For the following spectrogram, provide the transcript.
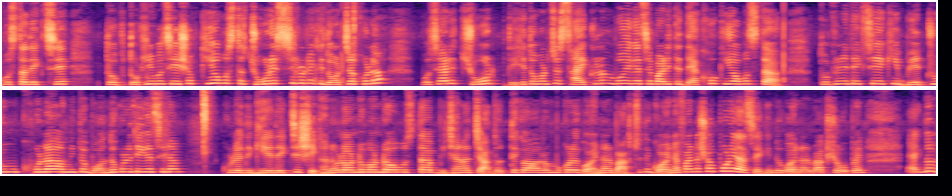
অবস্থা দেখছে। তো তটিনী বলছে, এসব কি অবস্থা? চোর এসেছিল নাকি দরজা খোলা? বলছে, আরে চোর, দেখে তোমার হচ্ছে সাইক্লোন বয়ে গেছে বাড়িতে, দেখো কি অবস্থা। তটিনী দেখছে কি বেডরুম খোলা, আমি তো বন্ধ করে দিয়ে গেছিলাম। খুলে গিয়ে দেখছে, সেখানেও লণ্ডভণ্ড অবস্থা, বিছানার চাদর থেকে আরম্ভ করে গয়নার বাক্সতে গয়না ফয়না সব পড়ে আছে, কিন্তু গয়নার বাক্স ওপেন একদম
